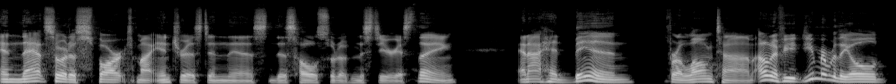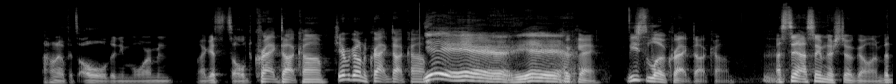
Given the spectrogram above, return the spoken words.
And that sort of sparked my interest in this this whole sort of mysterious thing. And I had been for a long time. I don't know if you do you remember the old I don't know if it's old anymore. I mean, I guess it's old. Cracked.com. Did you ever go to cracked.com? Yeah, yeah, yeah, yeah. Okay. We used to love cracked.com. I, still, I assume they're still going, but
